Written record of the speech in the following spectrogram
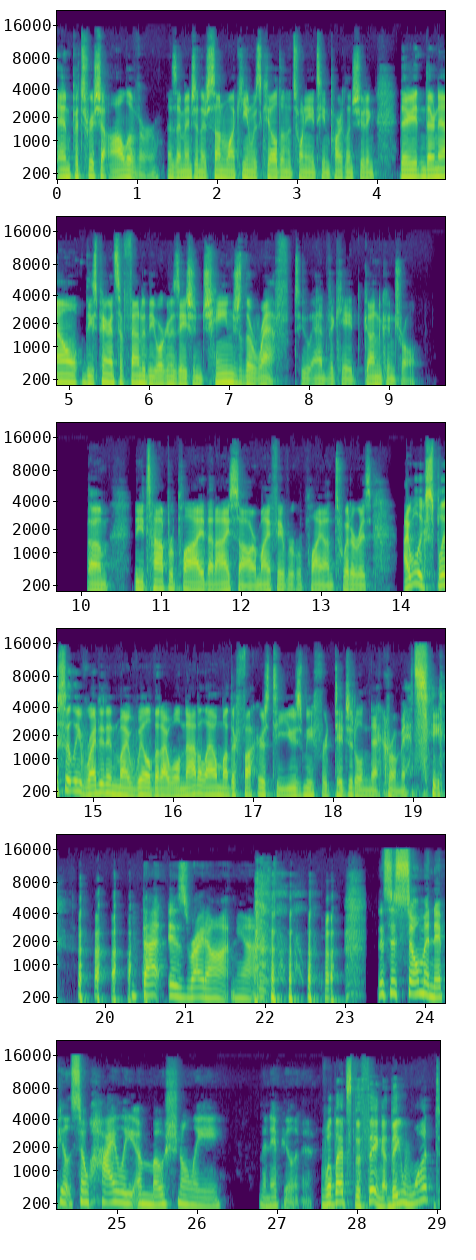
and Patricia Oliver. As I mentioned, their son Joaquin was killed in the 2018 Parkland shooting. They they're now these parents have founded the organization Change the Ref to advocate gun control. Um, the top reply that I saw, or my favorite reply on Twitter, is I will explicitly write it in my will that I will not allow motherfuckers to use me for digital necromancy. That is right on. Yeah. this is so manipulative, so highly emotionally manipulative. Well, that's the thing. They want.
